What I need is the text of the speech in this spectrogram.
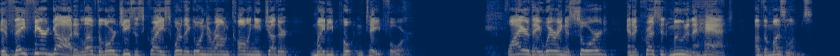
If they feared God and loved the Lord Jesus Christ, what are they going around calling each other mighty potentate for? Why are they wearing a sword and a crescent moon and a hat of the Muslims?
